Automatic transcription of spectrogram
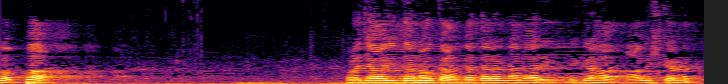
గొప్ప ప్రజాయుద్ధ నౌక గద్దరన్న గారి విగ్రహ ఆవిష్కరణకు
